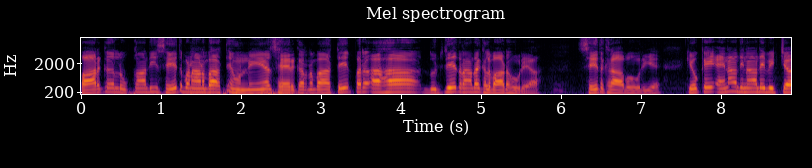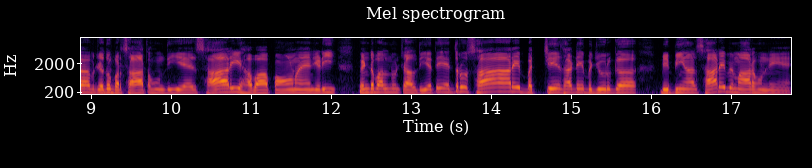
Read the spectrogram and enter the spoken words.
ਪਾਰਕ ਲੋਕਾਂ ਦੀ ਸਿਹਤ ਬਣਾਉਣ ਵਾਸਤੇ ਹੁੰਨੇ ਆ, ਸੈਰ ਕਰਨ ਵਾਸਤੇ, ਪਰ ਆਹ ਦੂਜੇ ਤਰ੍ਹਾਂ ਦਾ ਖਿਲਵਾੜ ਹੋ ਰਿਹਾ। ਸਿਹਤ ਖਰਾਬ ਹੋ ਰਹੀ ਹੈ, ਕਿਉਂਕਿ ਇਹਨਾਂ ਦਿਨਾਂ ਦੇ ਵਿੱਚ ਜਦੋਂ ਬਰਸਾਤ ਹੁੰਦੀ ਹੈ, ਸਾਰੀ ਹਵਾ ਪਾਉਣ ਹੈ ਜਿਹੜੀ ਪਿੰਡ ਵੱਲ ਨੂੰ ਚੱਲਦੀ ਹੈ ਤੇ ਇਧਰੋਂ ਸਾਰੇ ਬੱਚੇ, ਸਾਡੇ ਬਜ਼ੁਰਗ, ਬੀਬੀਆਂ ਸਾਰੇ ਬਿਮਾਰ ਹੁੰਨੇ ਹੈ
